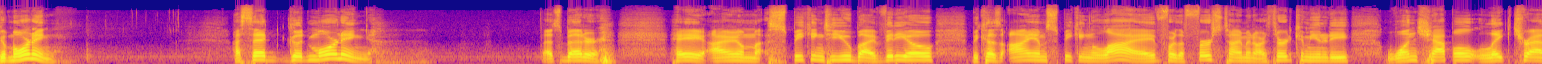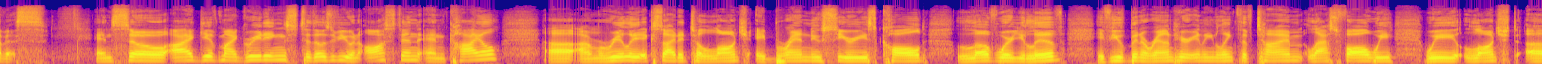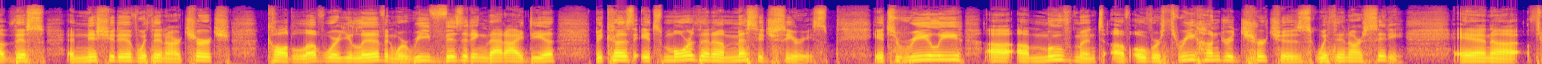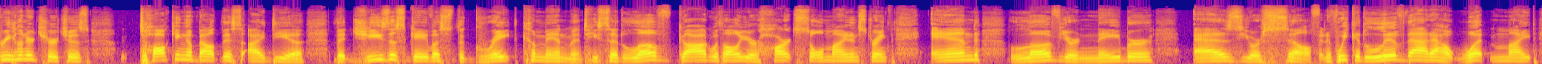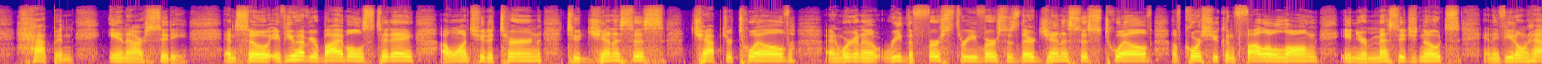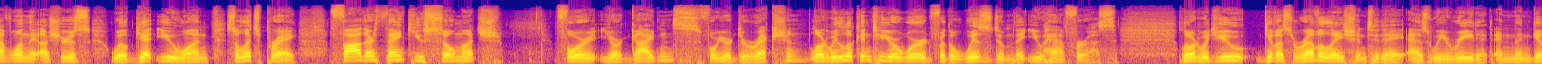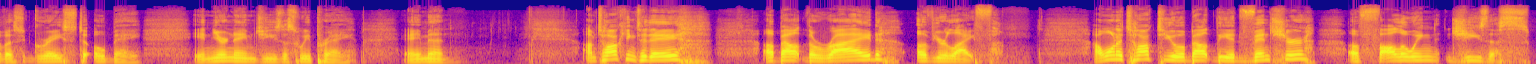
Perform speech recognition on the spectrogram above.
Good morning. I said good morning. That's better. Hey, I am speaking to you by video because I am speaking live for the first time in our third community, One Chapel, Lake Travis. And so I give my greetings to those of you in Austin and Kyle. Uh, I'm really excited to launch a brand new series called Love Where You Live. If you've been around here any length of time, last fall we, we launched uh, this initiative within our church called Love Where You Live, and we're revisiting that idea because it's more than a message series. It's really uh, a movement of over 300 churches within our city. And uh, 300 churches talking about this idea that Jesus gave us the great commandment. He said, Love God with all your heart, soul, mind, and strength, and love your neighbor as yourself. And if we could live that out, what might happen in our city? And so, if you have your Bibles today, I want you to turn to Genesis chapter 12, and we're going to read the first three verses there. Genesis 12. Of course, you can follow along in your message notes, and if you don't have one, the ushers will get you one. So, let's pray. Father, thank you so much for your guidance, for your direction. Lord, we look into your word for the wisdom that you have for us. Lord, would you give us revelation today as we read it and then give us grace to obey? In your name, Jesus, we pray. Amen. I'm talking today about the ride of your life. I want to talk to you about the adventure of following Jesus.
